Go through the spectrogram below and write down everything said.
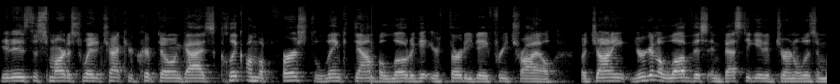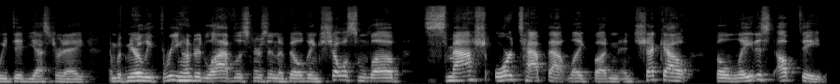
It is the smartest way to track your crypto. And guys, click on the first link down below to get your 30 day free trial. But Johnny, you're going to love this investigative journalism we did yesterday. And with nearly 300 live listeners in the building, show us some love, smash or tap that like button, and check out the latest update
